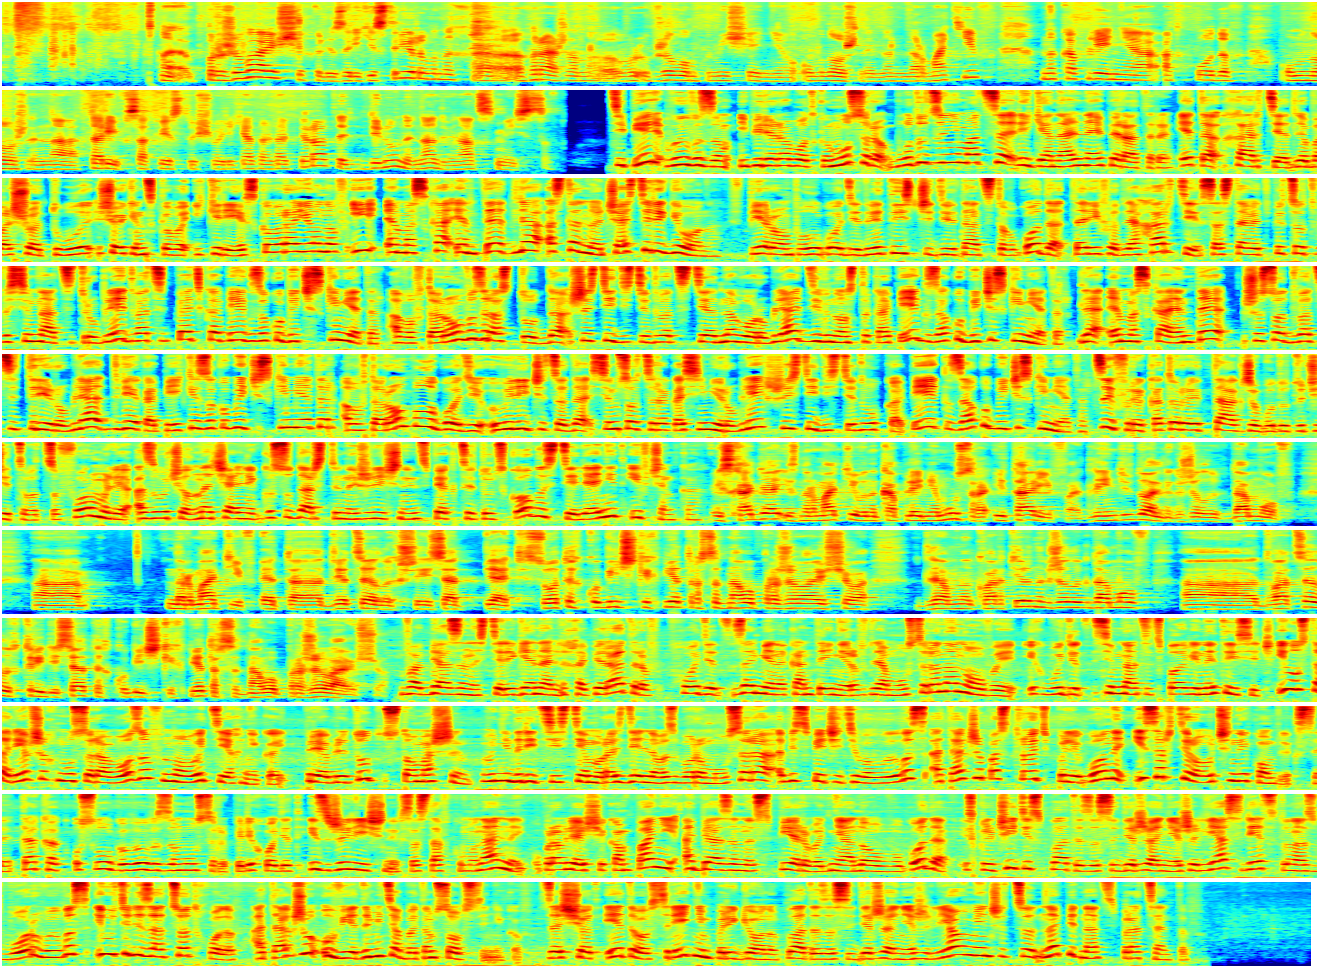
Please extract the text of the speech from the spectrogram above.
проживающих или зарегистрированных э, граждан в жилом помещении, умноженный на норматив накопления отходов, умноженный на тариф соответствующего регионального оператора, деленный на 12 месяцев. Теперь вывозом и переработкой мусора будут заниматься региональные операторы. Это Хартия для Большой Тулы, Щекинского и Киреевского районов и МСК НТ для остальной части региона. В первом полугодии 2019 года тарифы для Хартии составят 518 рублей 25 копеек за кубический метр, а во втором возрастут до 60-21 рубля 90 копеек за кубический метр. Для МСК НТ 623 рубля 2 копейки за кубический метр, а во втором полугодии увеличится до 740 47 рублей 62 копеек за кубический метр. Цифры, которые также будут учитываться в формуле, озвучил начальник Государственной жилищной инспекции Тульской области Леонид Ивченко. Исходя из норматива накопления мусора и тарифа для индивидуальных жилых домов, а, норматив – это 2,65 кубических метра с одного проживающего. Для многоквартирных жилых домов 2,3 а, кубических метра с одного проживающего. В обязанности региональных операторов входит замена контейнеров для мусора на новые. Их будет 17,5 тысяч. И устаревших мусоровозов новой техникой. Приобретут 100 машин. Внедрить систему раздельного сбора мусора, обеспечить его вывоз, а также построить полигоны и сортировочные комплексы. Так как услуга вывоза мусора мусора переходит из жилищной в состав коммунальной, управляющие компании обязаны с первого дня Нового года исключить из платы за содержание жилья средства на сбор, вывоз и утилизацию отходов, а также уведомить об этом собственников. За счет этого в среднем по региону плата за содержание жилья уменьшится на 15%.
